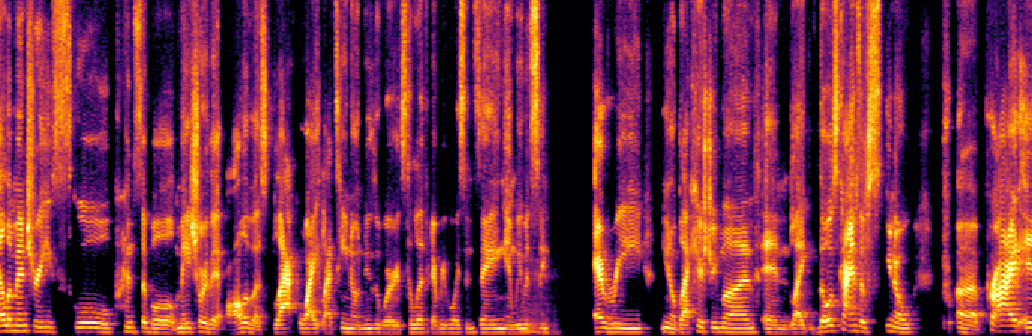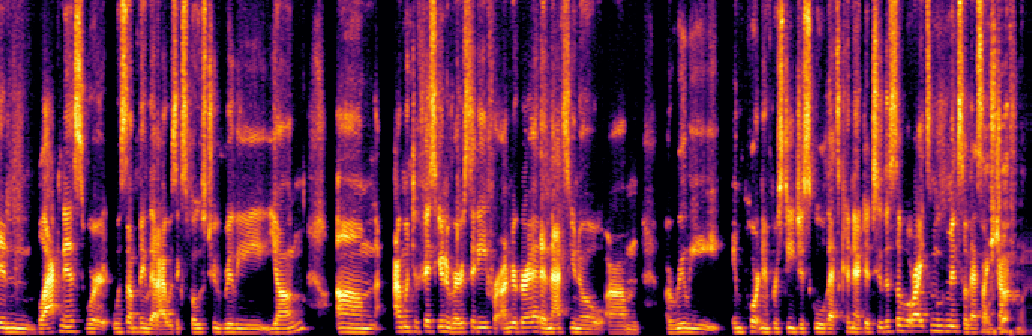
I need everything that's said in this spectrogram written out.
elementary school principal made sure that all of us, Black, White, Latino, knew the words to lift every voice and sing, and we would mm. sing every you know Black History Month and like those kinds of you know uh, pride in blackness were was something that I was exposed to really young. Um, I went to Fisk University for undergrad, and that's you know um, a really important and prestigious school that's connected to the civil rights movement. So that's like John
